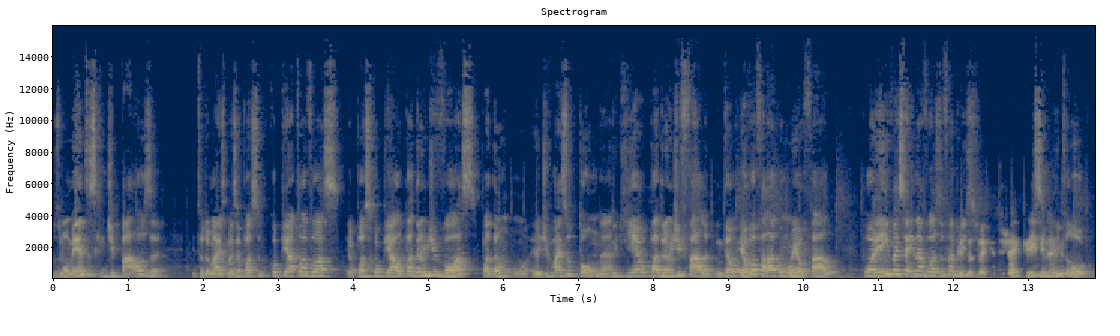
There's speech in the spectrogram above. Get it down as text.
os momentos de pausa e tudo mais, mas eu posso copiar a tua voz. Eu posso copiar o padrão de voz, padrão, eu digo mais o tom, né? Do que é o padrão de fala. Então eu vou falar como eu falo, porém vai sair na voz do Fabrício. Isso, é isso já é crime, isso é né? muito louco.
